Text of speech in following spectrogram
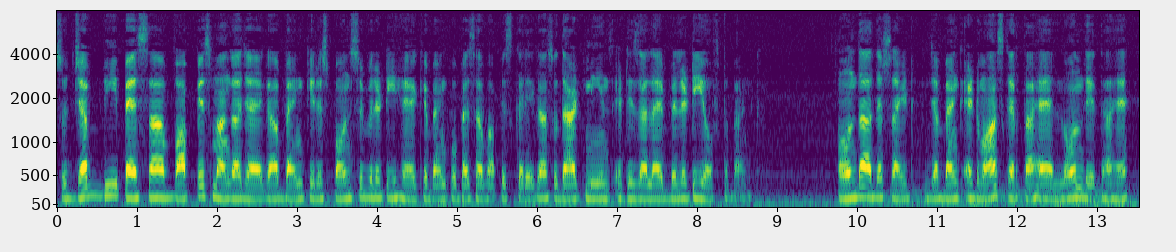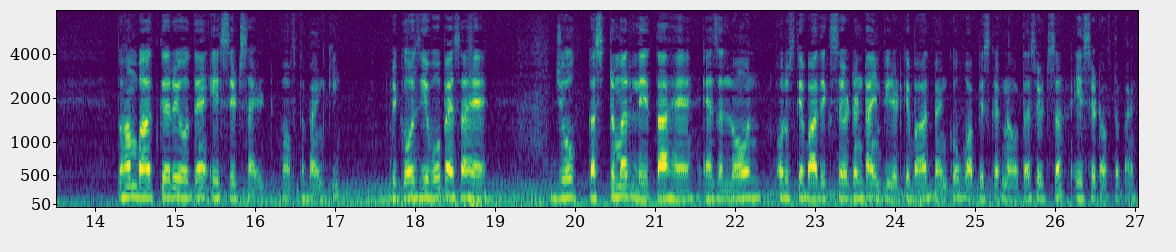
सो जब भी पैसा वापस मांगा जाएगा बैंक की रिस्पॉन्सिबिलिटी है कि बैंक वो पैसा वापस करेगा so that means it is a liability of the bank on the other side जब बैंक एडवांस करता है लोन देता है तो हम बात कर रहे होते हैं asset side of the bank की बिकॉज़ ये वो पैसा है जो कस्टमर लेता है एज अ लोन और उसके बाद एक सर्टन टाइम पीरियड के बाद बैंक को वापस करना होता है। So it's a asset of the bank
